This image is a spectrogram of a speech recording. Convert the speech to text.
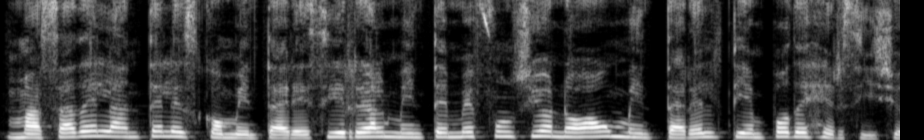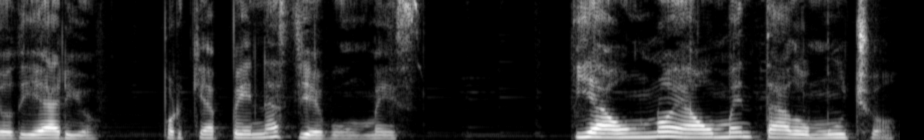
Más adelante les comentaré si realmente me funcionó aumentar el tiempo de ejercicio diario, porque apenas llevo un mes. Y aún no he aumentado mucho,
